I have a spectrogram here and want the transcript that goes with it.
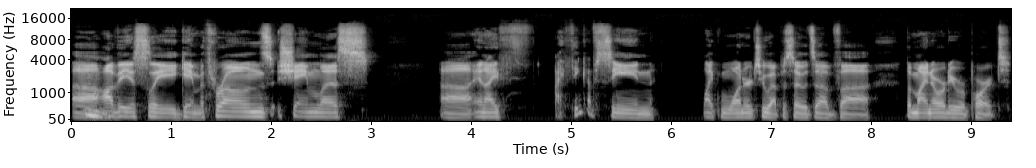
uh, obviously Game of Thrones, Shameless, uh, and I th- I think I've seen like one or two episodes of uh, the Minority Report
